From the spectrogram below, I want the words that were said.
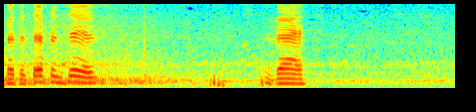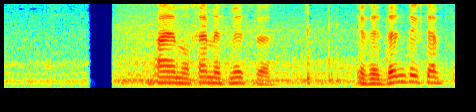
But the difference is that by Milchemes Mitzvah, if they didn't accept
